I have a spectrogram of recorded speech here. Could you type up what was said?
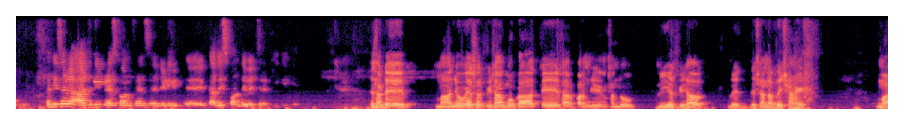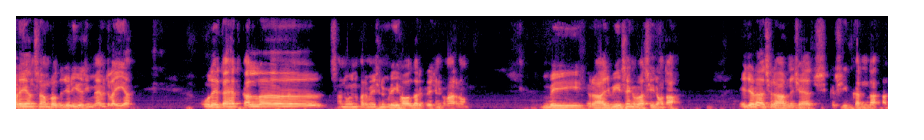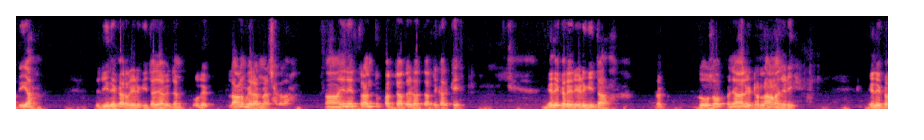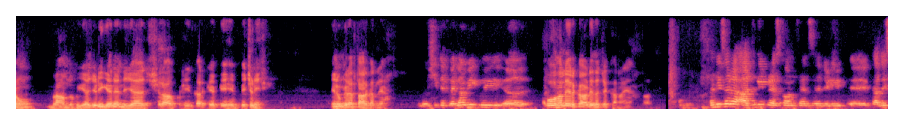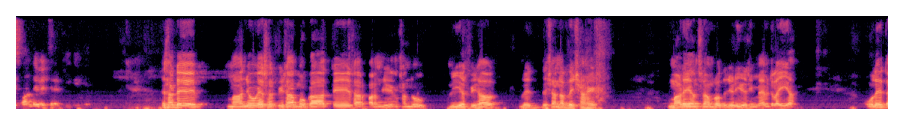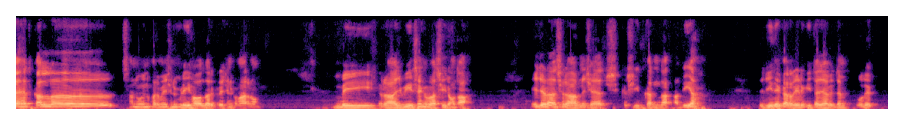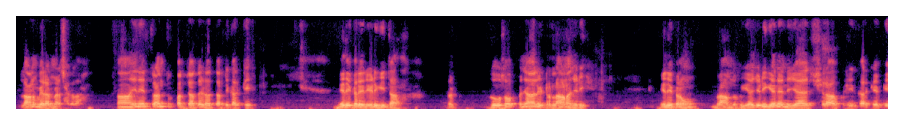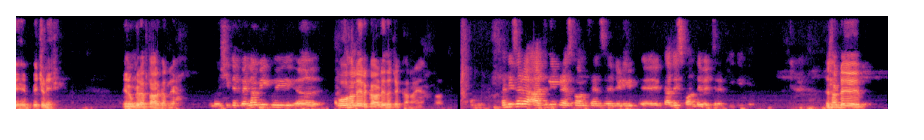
ਹਾਂਜੀ ਸਰ ਅੱਜ ਦੀ press conference ਜਿਹੜੀ ਅਹ, ਕਾਹਦੇ ਦੇ ਵਿੱਚ ਰੱਖੀ ਗਈ ਹੈ? ਸਾਡੇ ਮਾਨਯੋਗ ਐਸਐਸਪੀ ਸਾਹਿਬ ਮੋਗਾ ਤੇ ਸਰ ਪਰਮਜੀਤ ਸਿੰਘ ਸੰਧੂ ਡੀਐਸਪੀ ਸਾਹਿਬ ਦੇ ਦਿਸ਼ਾ ਨਿਰਦੇਸ਼ਾਂ ਹੇਠ ਮਾੜੇ ਅੰਸਰਾਂ ਵਿਰੁੱਧ ਜਿਹੜੀ ਅਸੀਂ ਮੁਹਿੰਮ ਚਲਾਈ ਆ ਉਹਦੇ ਤਹਿਤ ਕੱਲ ਸਾਨੂੰ ਇਨਫੋਰਮੇਸ਼ਨ ਮਿਲੀ ਹੌਲਦਾਰ ਕ੍ਰਿਸ਼ਨ ਕੁਮਾਰ ਨੂੰ ਵੀ ਰਾਜਵੀਰ ਸਿੰਘ ਵਾਸੀ ਰੌਂਤਾ ਇਹ ਜਿਹੜਾ ਸ਼ਰਾਬ ਨਸ਼ਾ ਕਸ਼ੀਦ ਕਰਨ ਦਾ ਆਦੀ ਆ। ਤੇ ਜਿਹਦੇ ਘਰ ਰੇਡ ਕੀਤਾ ਜਾਵੇ ਤਾਂ ਉਹਦੇ ਲਾਣ ਵਗੈਰਾ ਮਿਲ ਸਕਦਾ। ਤਾਂ ਇਹਨੇ ਤੁਰੰਤ ਪਰਚਾ ਜਿਹੜਾ ਦਰਜ ਕਰਕੇ ਇਹਦੇ ਘਰੇ ਰੇਡ ਕੀਤਾ। ਤਾਂ 250 ਲੀਟਰ ਲਾਹਣ ਆ ਜਿਹੜੀ ਇਹਦੇ ਘਰੋਂ ਬਰਾਮਦ ਹੋਈ ਆ ਜਿਹੜੀ ਕਿ ਇਹਨੇ ਨਜਾਇਜ਼ ਸ਼ਰਾਬ ਖਰੀਦ ਕਰਕੇ ਅੱਗੇ ਇਹ ਵੇਚਣੀ ਸੀ। ਇਹਨੂੰ ਗ੍ਰਿਫਤਾਰ ਕਰ ਲਿਆ। ਦੋਸ਼ੀ ਤੇ ਪਹਿਲਾਂ ਵੀ ਕੋਈ ਉਹ ਹਲੇ ਰਿਕਾਰਡ ਇਹਦਾ ਚੈੱਕ ਕਰ ਰਹੇ ਆ। ਹਾਂਜੀ ਸਰ ਅੱਜ ਦੀ ਪ੍ਰੈਸ ਕਾਨਫਰੰਸ ਜਿਹੜੀ ਕਾਹਦੇ ਸੰਬੰਧ ਦੇ ਵਿੱਚ ਰੱਖੀ ਇਹ ਸਾਡੇ ਮਾਨਯੋਗ ਐਸਐਸਪੀ ਸਾਹਿਬ ਮੋਗਾ ਤੇ ਸਰ ਪਰਮਜੀਤ ਸਿੰਘ ਸੰਧੂ ਡੀਐਸਪੀ ਸਾਹਿਬ ਦੇ ਦਿਸ਼ਾ ਨਿਰਦੇਸ਼ਾਂ ਹੇਠ ਮਾੜੇ ਅੰਸਰਾਂ ਵਿਰੁੱਧ ਜਿਹੜੀ ਅਸੀਂ ਮਹਿਮ ਚਲਾਈ ਆ, ਉਹਦੇ ਤਹਿਤ ਕੱਲ ਸਾਨੂੰ ਇਨਫੋਰਮੇਸ਼ਨ ਮਿਲੀ ਹੌਲਦਾਰ ਕ੍ਰਿਸ਼ਨ ਕੁਮਾਰ ਨੂੰ ਵੀ ਰਾਜਵੀਰ ਸਿੰਘ ਵਾਸੀ ਰੌਂਤਾ ਇਹ ਜਿਹੜਾ ਸ਼ਰਾਬ ਨਸ਼ਾ ਕਸ਼ੀਦ ਕਰਨ ਦਾ ਆਦੀ ਆ, ਤੇ ਜਿਹਦੇ ਘਰ ਰੇਡ ਕੀਤਾ ਜਾਵੇ ਤਾਂ ਉਹਦੇ ਲਾਣ ਵਗੈਰਾ ਮਿਲ ਸਕਦਾ। ਤਾਂ ਇਹਨੇ ਤੁਰੰਤ ਪਰਚਾ ਜਿਹੜਾ ਦਰਜ ਕਰਕੇ ਇਹਦੇ ਘਰੇ ਰੇਡ ਕੀਤਾ। ਤਾਂ 250 ਲੀਟਰ ਲਾਹਣ ਜਿਹੜੀ ਇਹਦੇ ਘਰੋਂ ਬਰਾਮਦ ਹੋਈ ਆ ਜਿਹੜੀ ਕਿ ਇਹਨੇ ਨਜਾਇਜ਼ ਸ਼ਰਾਬ ਖਰੀਦ ਕਰਕੇ ਅੱਗੇ ਇਹ ਵੇਚਣੀ ਸੀ। ਇਹਨੂੰ ਗ੍ਰਿਫਤਾਰ ਕਰ ਲਿਆ। ਦੋਸ਼ੀ ਤੇ ਪਹਿਲਾਂ ਵੀ ਕੋਈ ਉਹ ਹਲੇ ਰਿਕਾਰਡ ਇਹਦਾ ਚੈੱਕ ਕਰ ਰਹੇ ਆ। ਹਾਂਜੀ ਸਰ ਅੱਜ ਦੀ ਪ੍ਰੈਸ ਕਾਨਫਰੰਸ ਜਿਹੜੀ ਕਾਹਦੇ ਸੰਬੰਧ ਦੇ ਵਿੱਚ ਰੱਖੀ ਗਈ ਹੈ। ਸਾਡੇ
